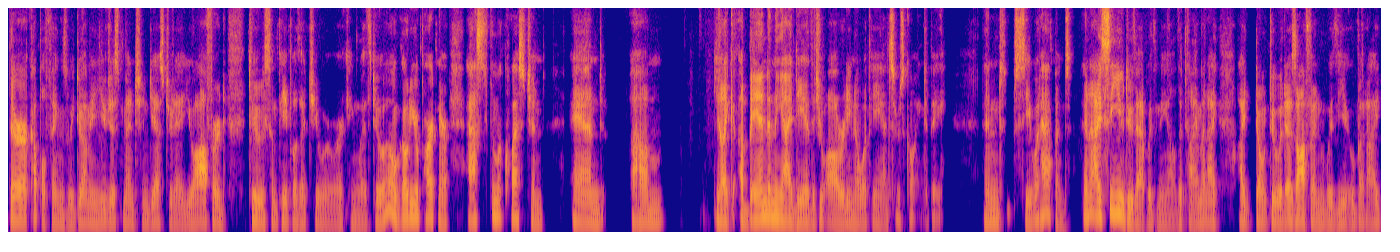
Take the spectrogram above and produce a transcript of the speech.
there are a couple things we do. I mean, you just mentioned yesterday you offered to some people that you were working with to oh go to your partner, ask them a question, and um, you like abandon the idea that you already know what the answer is going to be and see what happens and i see you do that with me all the time and i i don't do it as often with you but i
